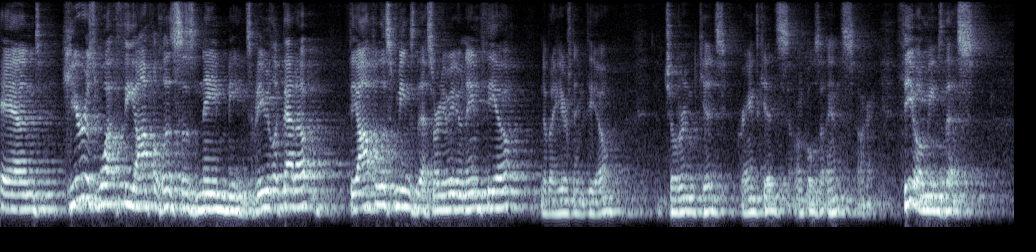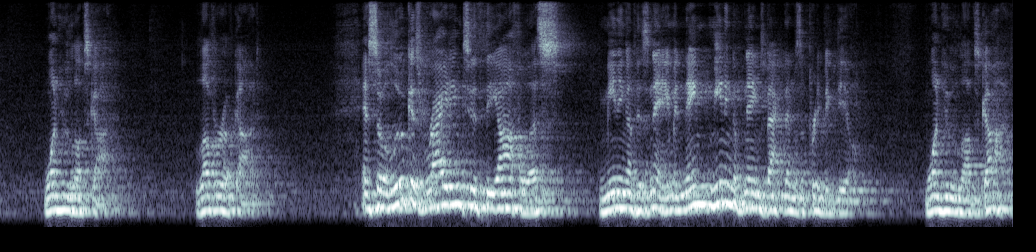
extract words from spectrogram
And here is what Theophilus' name means. Have you looked that up? Theophilus means this. Or anybody name Theo? Nobody here's named Theo. Children, kids, grandkids, uncles, aunts. Okay. Theo means this one who loves God, lover of God. And so Luke is writing to Theophilus, meaning of his name, and name, meaning of names back then was a pretty big deal. One who loves God.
